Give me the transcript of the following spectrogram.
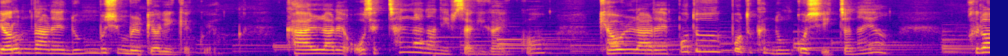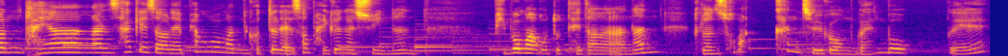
여름날에 눈부신 물결이 있겠고요. 가을날에 오색 찬란한 잎사귀가 있고 겨울날에 뽀득뽀득한 눈꽃이 있잖아요. 그런 다양한 사계절의 평범한 것들에서 발견할 수 있는 비범하고도 대단한 그런 소박한 즐거움과 행복의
